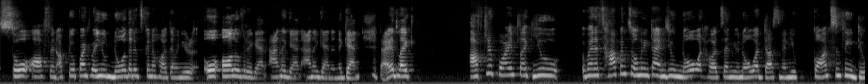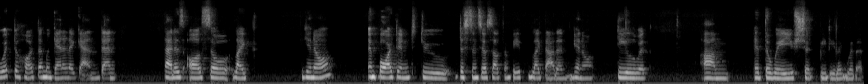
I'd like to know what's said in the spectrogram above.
so often up to a point where you know that it's going to hurt them and you're all, over again and again and again and again right? Like after a point like you when it's happened so many times you know what hurts them you know what doesn't and you constantly do it to hurt them again and again then that is also like you know important to distance yourself from people like that and you know deal with um, it the way you should be dealing with it.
